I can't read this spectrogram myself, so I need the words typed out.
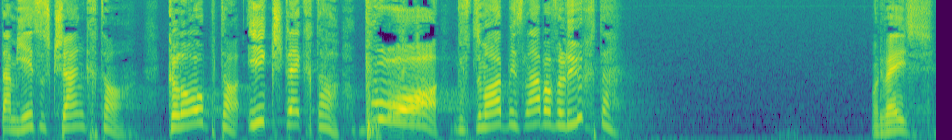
dem Jesus geschenkt habe, geglaubt habe, eingesteckt habe, boah, und auf einmal mein Leben verleuchten. Und weisst,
